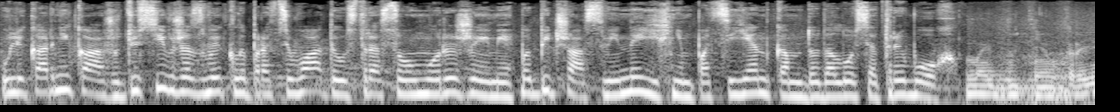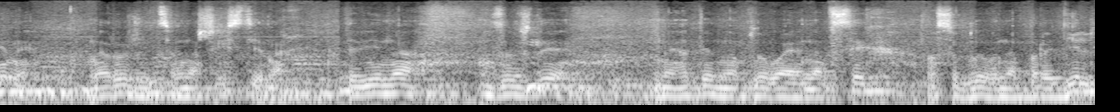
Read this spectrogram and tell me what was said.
У лікарні кажуть, усі вже звикли працювати у стресовому режимі, бо під час війни їхнім пацієнткам додалося тривог. Майбутнє України народжується в наших стінах. Війна завжди негативно впливає на всіх, особливо на породіль.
